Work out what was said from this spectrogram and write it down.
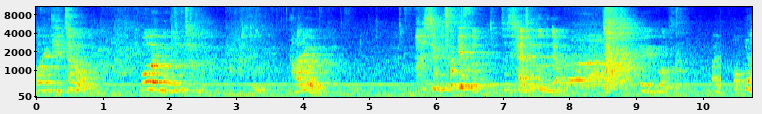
어 이거 개 차가워. 와 이거 너무 차가워. 아려요. 아씨 못 참겠어. 저 진짜 잘 참거든요. 여기 물 없어요. 어, 야,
